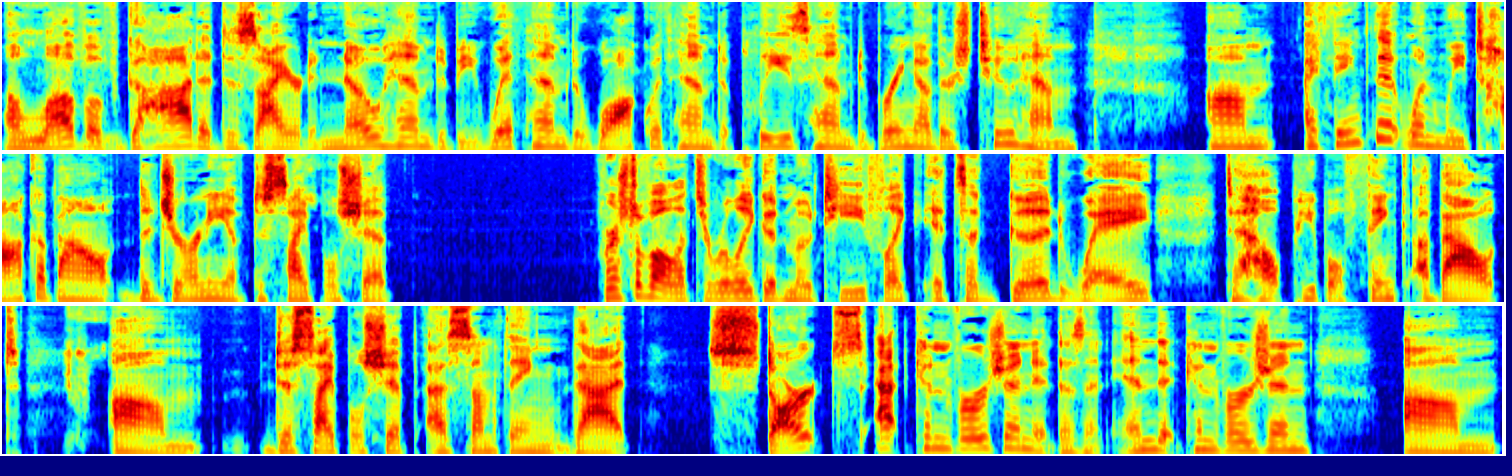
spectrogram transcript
a love of God, a desire to know him, to be with him, to walk with him, to please him, to bring others to him. Um, I think that when we talk about the journey of discipleship, First of all, it's a really good motif. Like it's a good way to help people think about um, discipleship as something that starts at conversion. It doesn't end at conversion, um,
